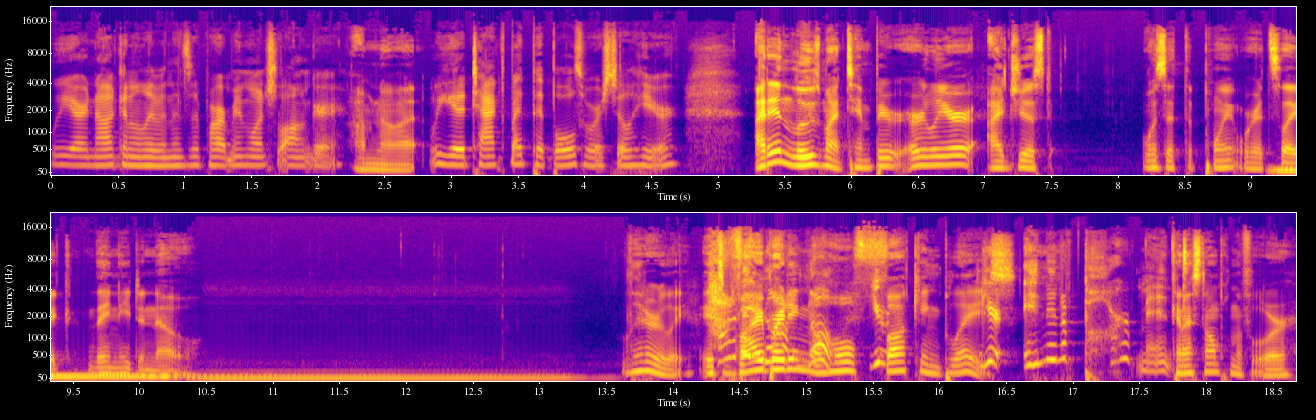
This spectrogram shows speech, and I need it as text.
we are not going to live in this apartment much longer. I'm not. We get attacked by pit bulls who are still here. I didn't lose my temper earlier. I just was at the point where it's like they need to know. Literally, it's How do they not vibrating the whole You're- fucking place. You're in an apartment. Can I stomp on the floor?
